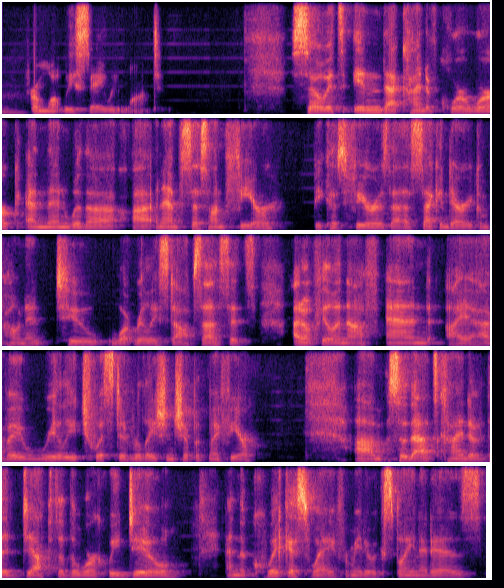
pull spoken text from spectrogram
mm. from what we say we want. So it's in that kind of core work, and then with a uh, an emphasis on fear, because fear is a secondary component to what really stops us. It's I don't feel enough, and I have a really twisted relationship with my fear. Um, so that's kind of the depth of the work we do. And the quickest way for me to explain it is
